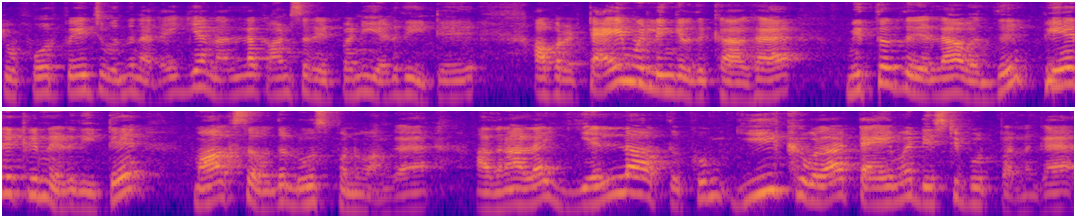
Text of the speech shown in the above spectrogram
to four page வந்து நிறைய நல்லா கான்சன்ட்ரேட் பண்ணி எழுதிட்டு அப்புறம் டைம் இல்லைங்கிறதுக்காக மித்தது எல்லாம் வந்து பேருக்குன்னு எழுதிட்டு மார்க்ஸை வந்து லூஸ் பண்ணுவாங்க. அதனால் எல்லாத்துக்கும் ஈக்குவலாக டைமை டிஸ்ட்ரிபியூட் பண்ணுங்கள்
